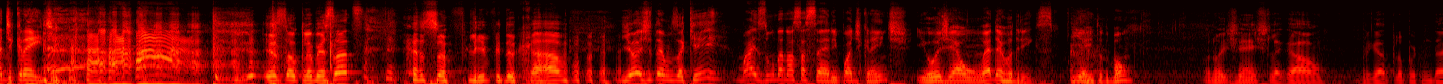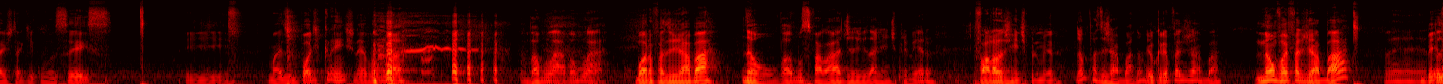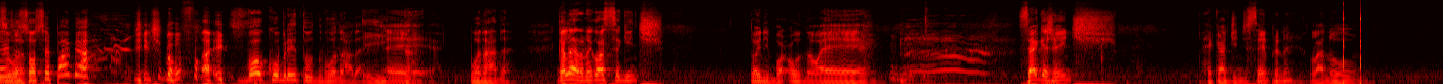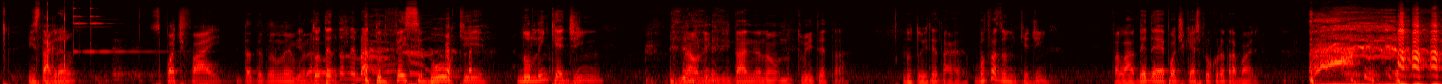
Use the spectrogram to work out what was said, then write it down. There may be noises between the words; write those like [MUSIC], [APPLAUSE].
Pode crente. [LAUGHS] Eu sou o Kleber Santos Eu sou o Felipe do Cabo. e hoje temos aqui mais um da nossa série Pode Crente. E hoje é o Éder Rodrigues. E aí, tudo bom? Boa noite, gente. Legal. Obrigado pela oportunidade de estar aqui com vocês. E mais um pode crente, né? Vamos lá. [LAUGHS] Vamos lá, vamos lá. Bora fazer jabá? Não, vamos falar de- da gente primeiro? Fala da gente primeiro. Não vamos fazer jabá, não? Eu queria fazer jabá. Não vai fazer jabá? É, tô Beleza, zoando. só você pagar. [LAUGHS] A gente não faz. Vou cobrir tudo, vou nada. Eita. É, vou nada. Galera, o negócio é o seguinte. Tô indo embora. Ou não, é. Segue a gente. Recadinho de sempre, né? Lá no Instagram, Spotify. Ele tá tentando Eu lembrar. tô eu tentando lembrar tudo. Facebook, no LinkedIn. Não, o LinkedIn tá ainda não. No Twitter tá. No Twitter tá. Vamos fazer um LinkedIn? Falar DDE Podcast Procura Trabalho. [LAUGHS]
